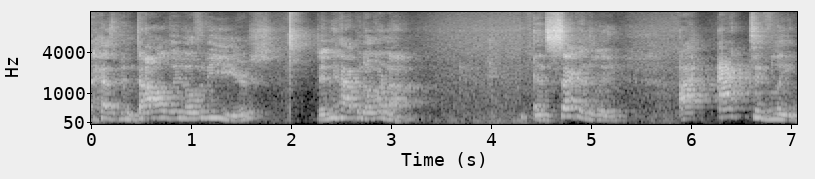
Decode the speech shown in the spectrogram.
has been dialed in over the years. Didn't happen overnight. And secondly, I actively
